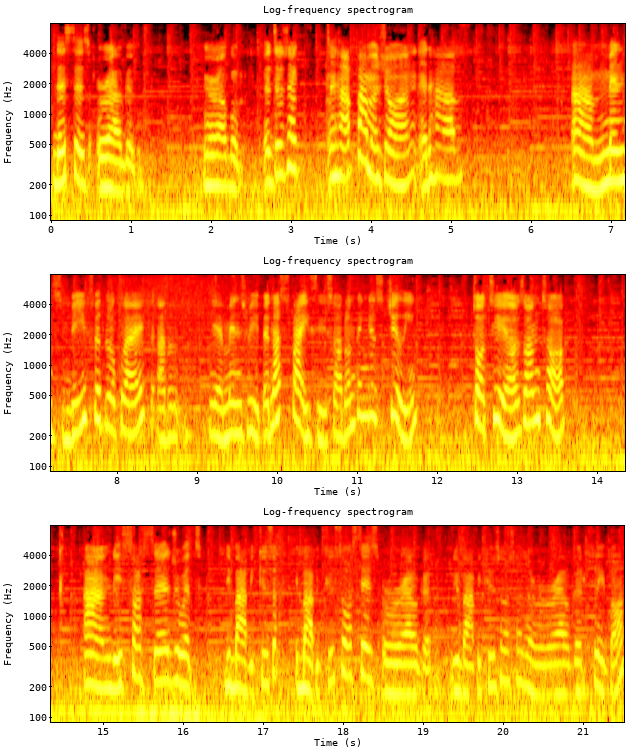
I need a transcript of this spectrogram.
this is real good. Real good. It is like it have parmesan. It have um minced beef. It look like I don't. Yeah, minced beef. It's not spicy, so I don't think it's chili. Tortillas on top, and the sausage with the barbecue sauce. The barbecue sauce is real good. The barbecue sauce has a real good flavor.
